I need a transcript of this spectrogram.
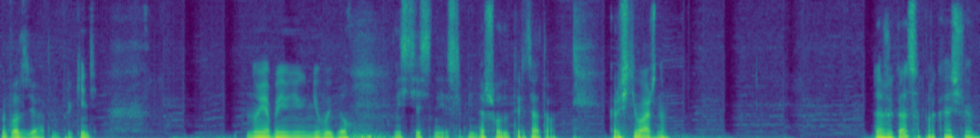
на 29-м, прикиньте. Но я бы не, не выбил, естественно, если бы не дошел до 30-го. Короче, неважно. Даже газа прокачиваем.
